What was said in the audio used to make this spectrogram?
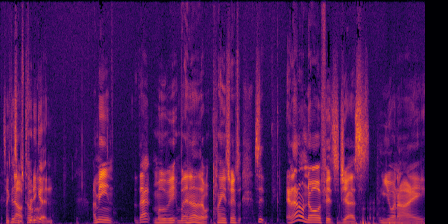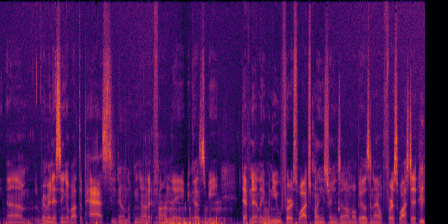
it's like this No, one's pretty good. I mean, that movie, but another one, Planes, Trains. See, and I don't know if it's just you and I um, reminiscing about the past, you know, looking on it fondly, because we definitely, when you first watched Planes, Trains, and Automobiles, and I first watched it, mm.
